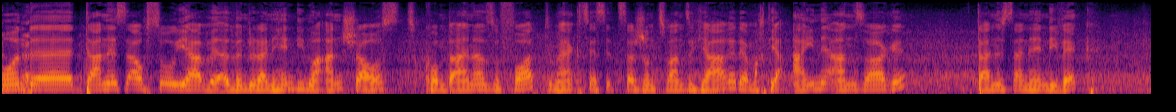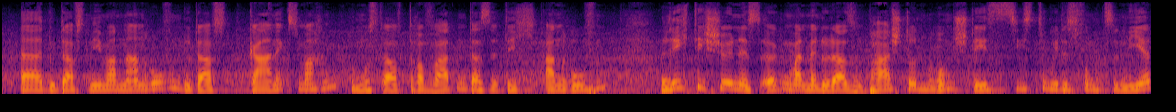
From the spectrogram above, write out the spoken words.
und äh, dann ist auch so, ja, wenn du dein Handy nur anschaust, kommt einer sofort, du merkst, der sitzt da schon 20 Jahre, der macht dir eine Ansage, dann ist dein Handy weg. Äh, du darfst niemanden anrufen, du darfst gar nichts machen, du musst darauf warten, dass sie dich anrufen. Richtig schön ist, irgendwann, wenn du da so ein paar Stunden rumstehst, siehst du, wie das funktioniert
